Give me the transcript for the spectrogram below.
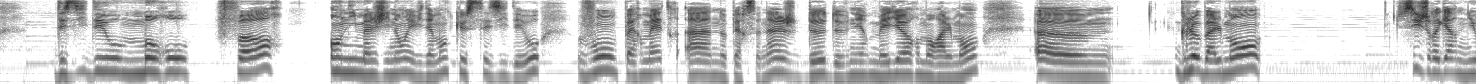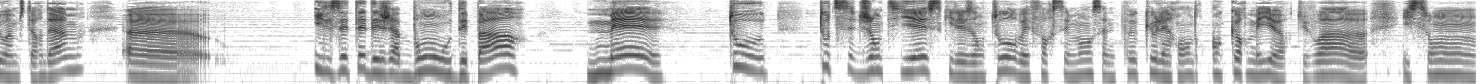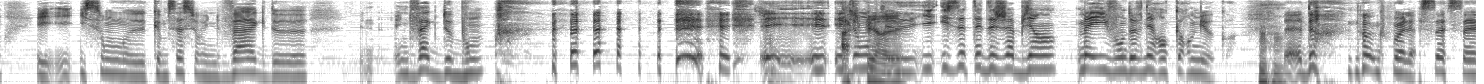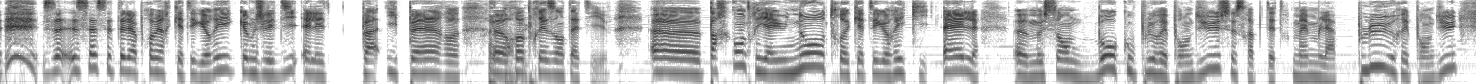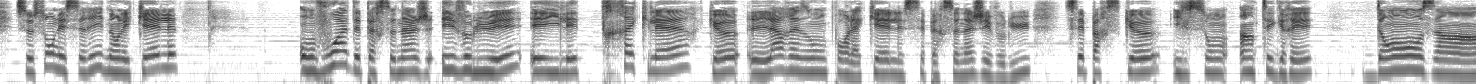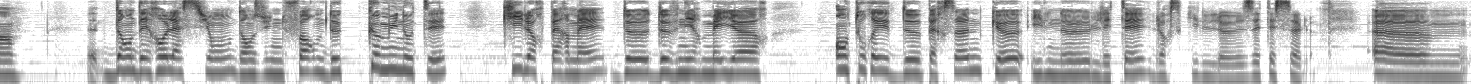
des idéaux moraux forts en imaginant évidemment que ces idéaux vont permettre à nos personnages de devenir meilleurs moralement. Euh, globalement, si je regarde New Amsterdam, euh, ils étaient déjà bons au départ, mais tout, toute cette gentillesse qui les entoure, ben forcément, ça ne peut que les rendre encore meilleurs. Tu vois, euh, ils sont, ils, sont comme ça sur une vague de, une vague de bons. et, et- et- et donc, euh, ils, ils étaient déjà bien, mais ils vont devenir encore mieux, quoi. Euh, donc, donc voilà, ça, c'est- ça, ça, c'était la première catégorie. Comme je l'ai dit, elle est pas hyper euh, euh, représentative. Euh, par contre, il y a une autre catégorie qui, elle, euh, me semble beaucoup plus répandue. Ce sera peut-être même la plus répandue. Ce sont les séries dans lesquelles on voit des personnages évoluer et il est très clair que la raison pour laquelle ces personnages évoluent, c'est parce que ils sont intégrés dans un des relations, dans une forme de communauté qui leur permet de devenir meilleurs entourés de personnes qu'ils ne l'étaient lorsqu'ils étaient seuls. Euh,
